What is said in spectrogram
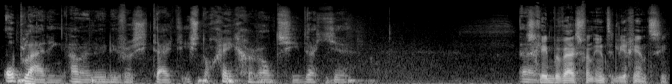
opleiding aan een universiteit is nog geen garantie dat je. Het uh, is geen bewijs van intelligentie.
